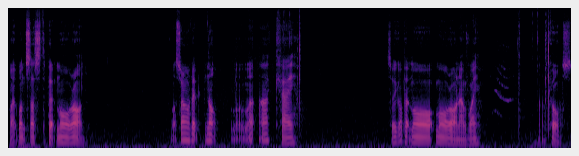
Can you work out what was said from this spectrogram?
What wants us to put more on? What's wrong with it? Not okay. So we got to put more more on, have we? Of course.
